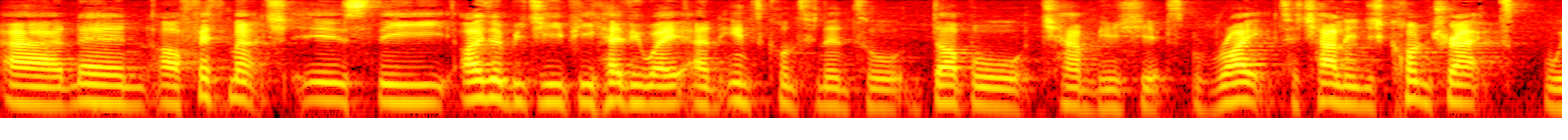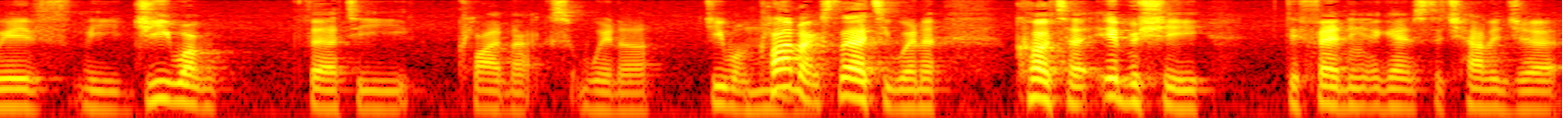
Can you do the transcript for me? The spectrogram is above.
And then our fifth match is the IWGP Heavyweight and Intercontinental Double Championships right to challenge contract with the G1 30 Climax winner, G1 mm. Climax 30 winner, Kota Ibushi, defending against the challenger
